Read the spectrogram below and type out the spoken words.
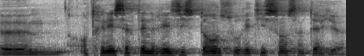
euh, entraîner certaines résistances ou réticences intérieures.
